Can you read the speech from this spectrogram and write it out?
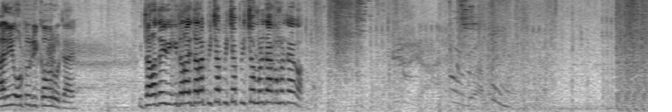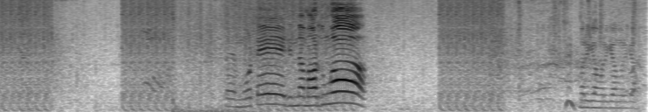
पहले ये ऑटो रिकवर हो जाए इधर आ जा इधर आ इधर आ पीछा पीछा पीछा मर जाएगा मर जाएगा मोटे ज़िंदा मार दूँगा मर गया मर गया मर गया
